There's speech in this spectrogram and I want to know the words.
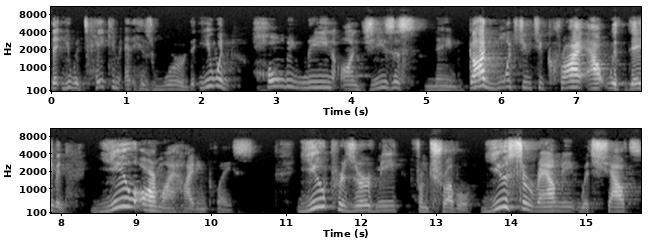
that you would take him at his word, that you would wholly lean on Jesus' name. God wants you to cry out with David, You are my hiding place. You preserve me from trouble. You surround me with shouts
